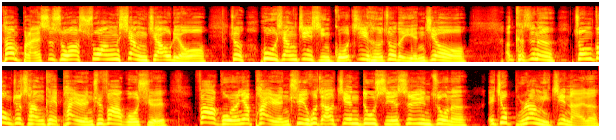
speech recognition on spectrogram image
他们本来是说要双向交流哦，就互相进行国际合作的研究哦。啊，可是呢，中共就常可以派人去法国学，法国人要派人去或者要监督实验室运作呢，诶，就不让你进来了。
